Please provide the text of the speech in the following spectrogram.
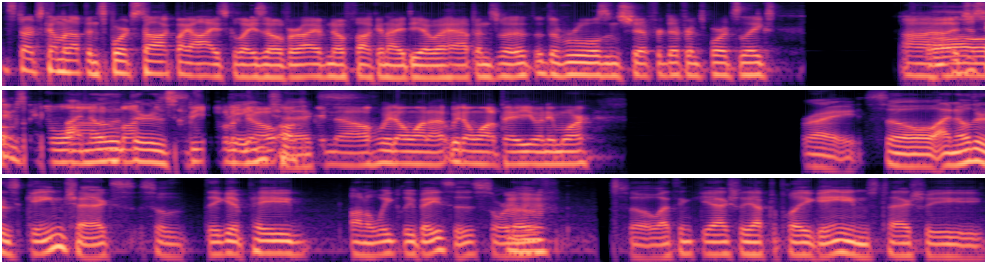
starts coming up in sports talk, my eyes glaze over. I have no fucking idea what happens with the rules and shit for different sports leagues. Uh, well, it just seems like a lot I know of money there's to be able to go. Okay, no, we don't want to. We don't want to pay you anymore. Right. So I know there's game checks, so they get paid on a weekly basis, sort mm-hmm. of. So I think you actually have to play games to actually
